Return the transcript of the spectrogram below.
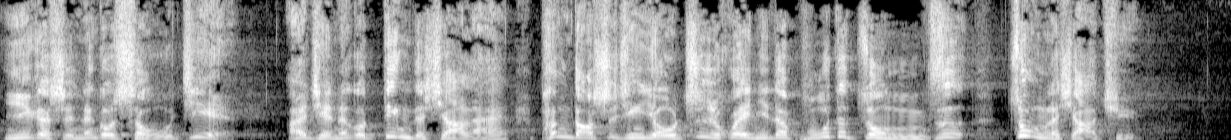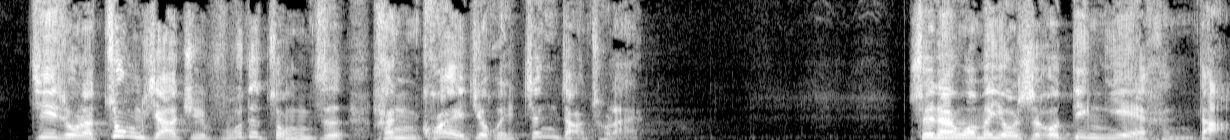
一个是能够守戒，而且能够定得下来。碰到事情有智慧，你的福的种子种了下去。记住了，种下去福的种子，很快就会增长出来。虽然我们有时候定业很大，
